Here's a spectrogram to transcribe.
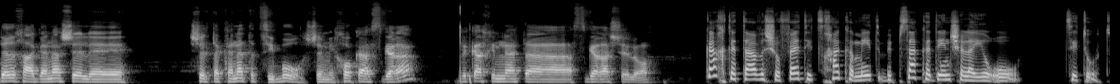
דרך ההגנה של, אה, של תקנת הציבור שמחוק ההסגרה, וכך ימנע את ההסגרה שלו. כך כתב השופט יצחק עמית בפסק הדין של הערעור. ציטוט:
